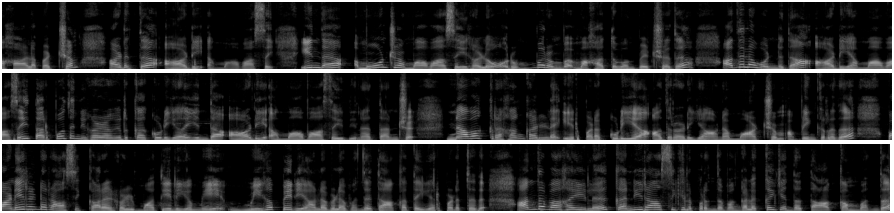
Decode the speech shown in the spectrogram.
மகாலபட்சம் அடுத்து ஆடி அம்மாவாசை இந்த மூன்று அமாவாசைகளும் ரொம்ப ரொம்ப மகத்துவம் பெற்றது. அதில் ஒன்று தான் ஆடி அமாவாசை. தற்போது நிகழ இருக்கக்கூடிய இந்த ஆடி அமாவாசை தினத்தன்று நவக்கிரகங்களில் ஏற்படக்கூடிய அதிரடியான மாற்றம் அப்படிங்கிறது பனிரெண்டு ராசிக்காரர்கள் மத்தியிலையுமே மிகப்பெரிய அளவில் வந்து தாக்கத்தை ஏற்படுத்துது. அந்த வகையில் கன்னி ராசியில் பிறந்தவங்களுக்கு இந்த தாக்கம் வந்து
